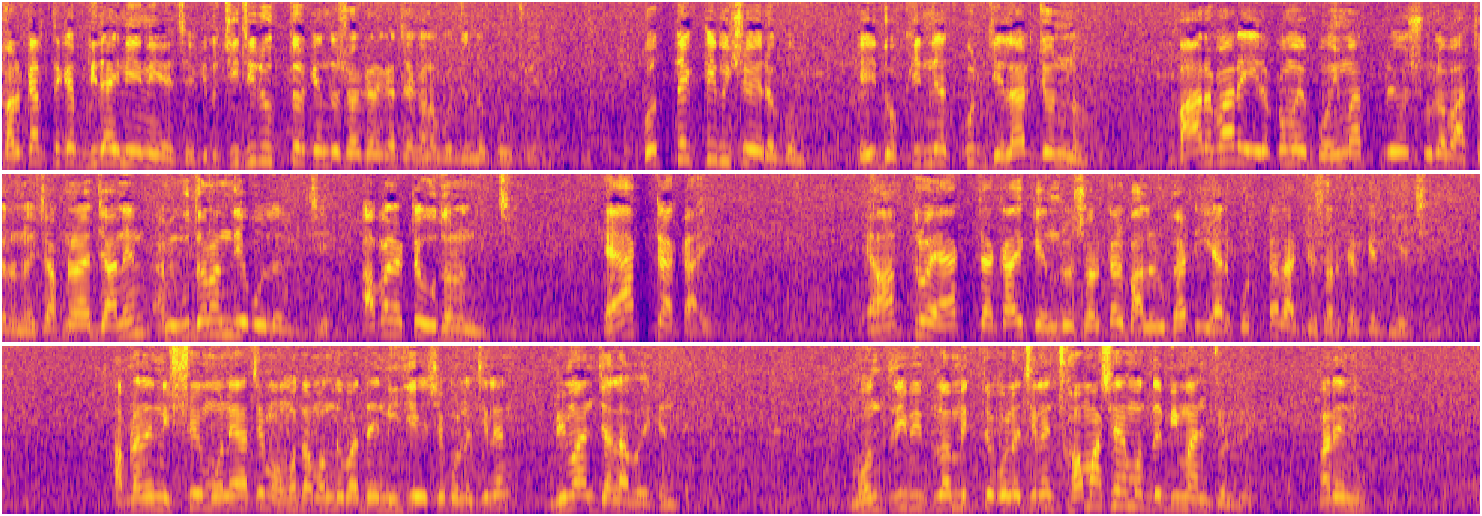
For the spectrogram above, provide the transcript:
সরকার থেকে বিদায় নিয়ে নিয়েছে, কিন্তু চিঠির উত্তর কেন্দ্র সরকারের কাছে এখনও পর্যন্ত পৌঁছয়নি। প্রত্যেকটি বিষয় এরকম। এই দক্ষিণ দিনাজপুর জেলার জন্য বারবার এইরকম ওই বৈমাত্রীয় সুলভ আচরণ হয়েছে। আপনারা জানেন, আমি উদাহরণ দিয়ে বলে দিচ্ছি। আবার একটা উদাহরণ দিচ্ছি। এক টাকায় মাত্র এক টাকায় কেন্দ্র সরকার বালুরঘাট এয়ারপোর্টটা রাজ্য সরকারকে দিয়েছিল আপনাদের নিশ্চয়ই মনে আছে, মমতা বন্দ্যোপাধ্যায় নিজে এসে বলেছিলেন, বিমান চালাবো এখান থেকে। মন্ত্রী বিপ্লব মিত্র বলেছিলেন, ছ মাসের মধ্যে বিমান চলবে। পারেনি।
